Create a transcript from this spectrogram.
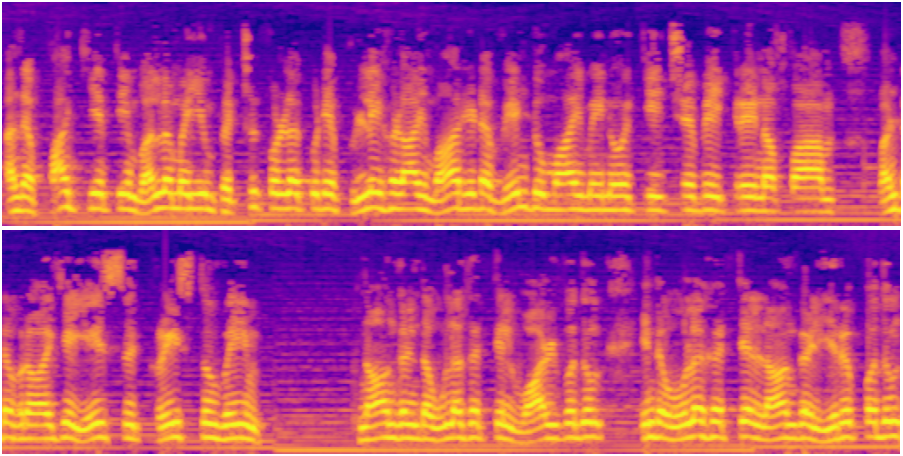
அந்த பாக்கியத்தையும் வல்லமையும் பெற்றுக்கொள்ளக்கூடிய பிள்ளைகளாய் மாறிட வேண்டுமாய்மை நோக்கி செபிக்கிறேன் அப்பா. மண்டபராகிய இயேசு கிறிஸ்துவையும் நாங்கள் இந்த உலகத்தில் வாழ்வதும் இந்த உலகத்தில் நாங்கள் இருப்பதும்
